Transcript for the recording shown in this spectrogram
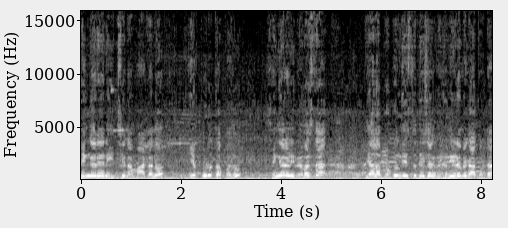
సింగరేణి ఇచ్చిన మాటను ఎప్పుడూ తప్పదు. సింగరేణి వ్యవస్థ ఇలా బొగ్గును తీస్తూ దేశానికి వెలుగునీయడమే కాకుండా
